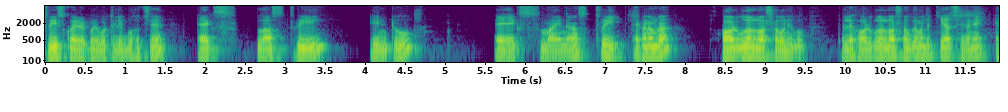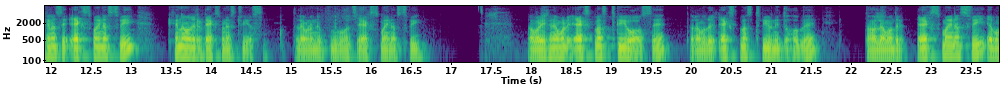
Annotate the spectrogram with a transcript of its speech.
থ্রি স্কোয়ারের পরিবর্তে লিখব হচ্ছে x plus three into x minus three. এখন আমরা হরগুলোর লসাগু নিব। তাহলে হরগুলোর লসাগু আমাদের কি আছে এখানে? এখানে আছে এক্স মাইনাস থ্রি, এখানে আমাদের একটা এক্স মাইনাস থ্রি আছে। তাহলে আমরা নিব হচ্ছে এক্স মাইনাস থ্রি। আবার এখানে আমাদের এক্স প্লাস থ্রিও আছে। তাহলে আমাদের এক্স প্লাস থ্রিও নিতে হবে। তাহলে আমাদের এক্স মাইনাস থ্রি এবং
